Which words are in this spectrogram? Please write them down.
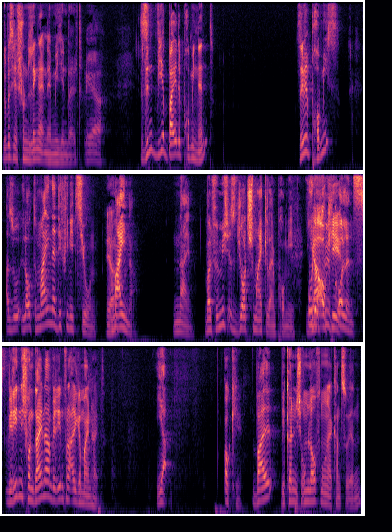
Du bist ja schon länger in der Medienwelt. Ja. Sind wir beide prominent? Sind wir Promis? Also laut meiner Definition, Ja. meiner, nein. Weil für mich ist George Michael ein Promi. Ja, Oder Phil okay. Collins. Wir reden nicht von deiner, wir reden von der Allgemeinheit. Ja. Okay. Weil wir können nicht rumlaufen, ohne erkannt zu werden.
